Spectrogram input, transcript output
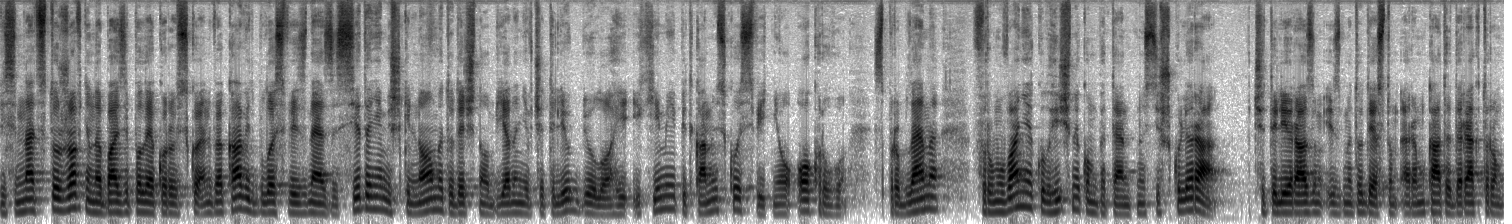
18 жовтня на базі Пиликоровського НВК відбулось виїзне засідання міжшкільного методичного об'єднання вчителів біології і хімії Підкам'янського освітнього округу з проблеми формування екологічної компетентності школяра. Вчителі разом із методистом РМК та директором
